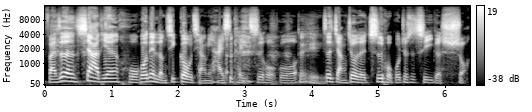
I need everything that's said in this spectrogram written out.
反正夏天火锅店冷气够强，你还是可以吃火锅。对，这讲究的吃。吃火锅就是吃一个爽。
